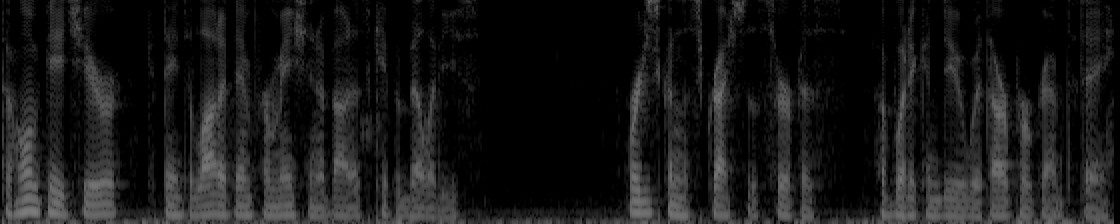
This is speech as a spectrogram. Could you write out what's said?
The homepage here contains a lot of information about its capabilities. We're just going to scratch the surface of what it can do with our program today.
